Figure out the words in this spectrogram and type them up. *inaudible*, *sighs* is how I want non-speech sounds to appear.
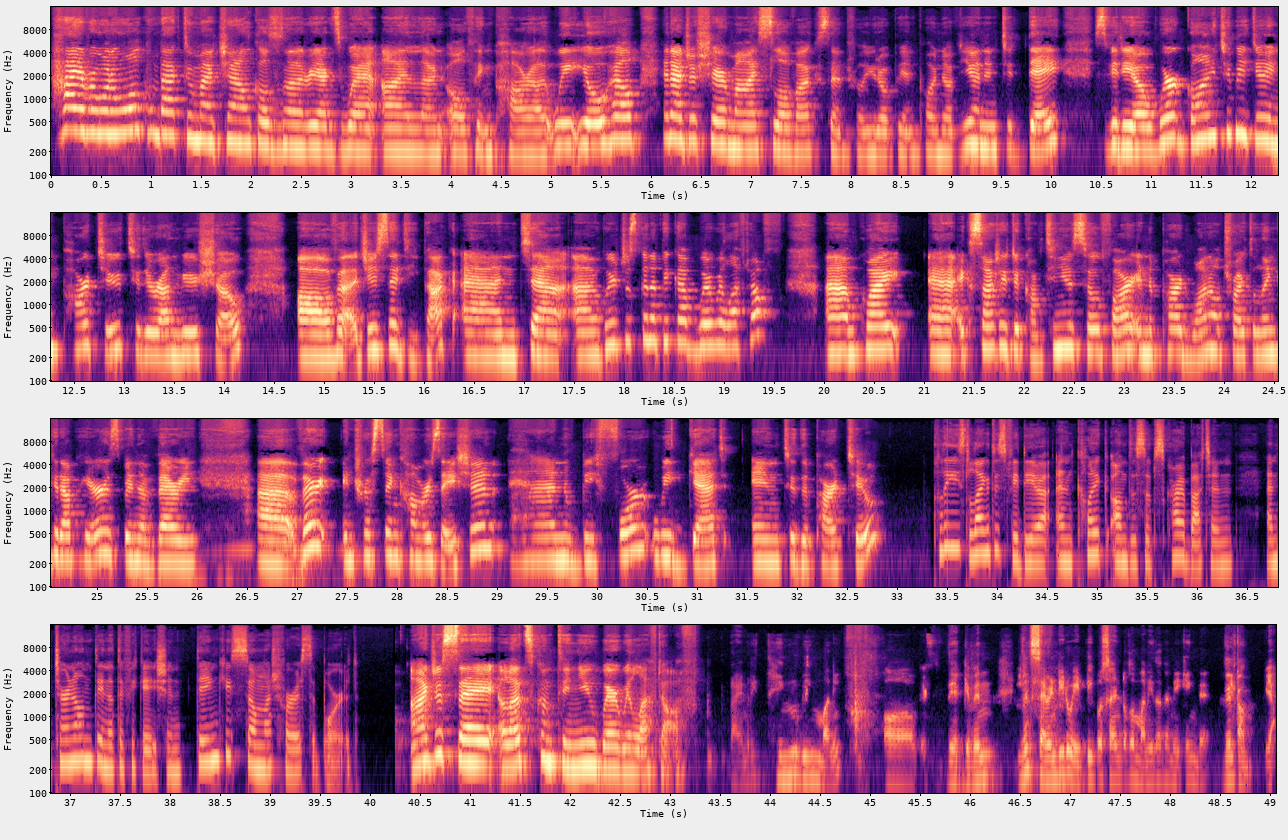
Hi everyone and welcome back to my channel called Zuzana Reacts where I learn all things para with your help and I just share my Slovak Central European point of view and in today's video we're going to be doing part two to the Ranveer show of J. Sai Deepak and uh, uh, we're just going to pick up where we left off. I'm quite uh, excited to continue so far in the part one. I'll try to link it up here. It's been a very, uh, very interesting conversation. And before we get into the part two, please like this video and click on the subscribe button and turn on the notification. Thank you so much for your support. I just say let's continue where we left off. Primary thing being money. Uh, if they're given even 70 to 80 percent of the money that they're making there, they'll come. Yeah.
